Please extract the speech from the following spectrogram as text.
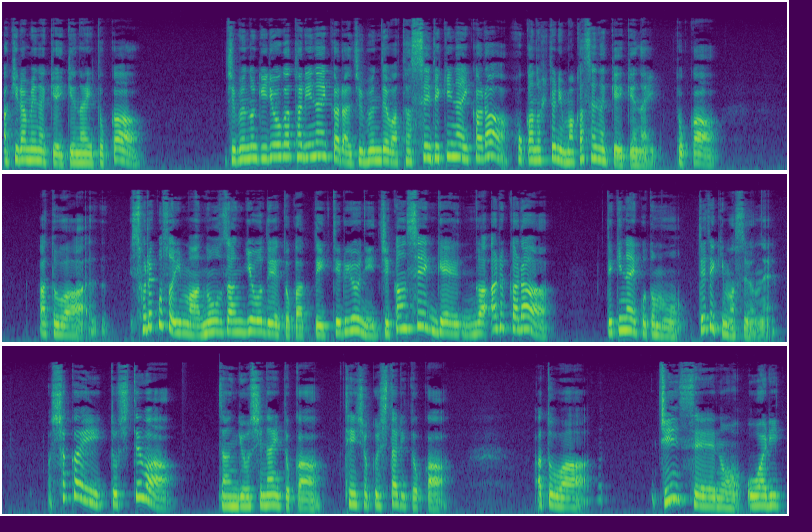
諦めなきゃいけないとか、自分の技量が足りないから自分では達成できないから他の人に任せなきゃいけないとか、あとは、それこそ今農残業デーとかって言ってるように時間制限があるからできないことも出てきますよね。社会としては残業しないとか、転職したりとか、あとは人生の終わり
